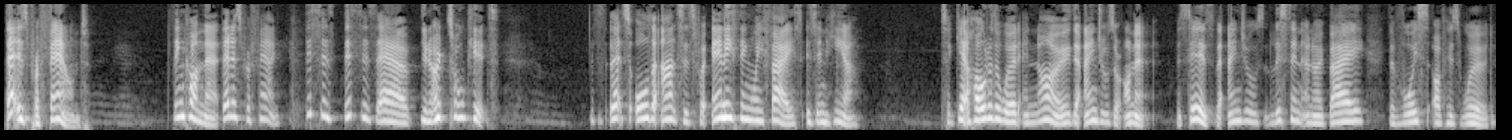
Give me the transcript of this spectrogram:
That is profound. Think on that. That is profound. This is, this is our, you know, toolkit. That's all the answers for anything we face is in here. So get hold of the word and know the angels are on it. It says the angels listen and obey the voice of his word.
